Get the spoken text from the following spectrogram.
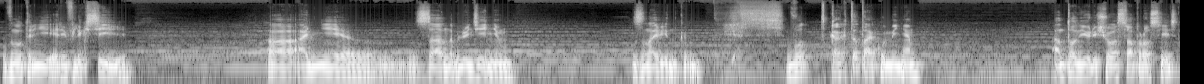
внутренней рефлексией а, а не за наблюдением за новинками. Вот как-то так у меня. Антон Юрьевич, у вас вопрос есть?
